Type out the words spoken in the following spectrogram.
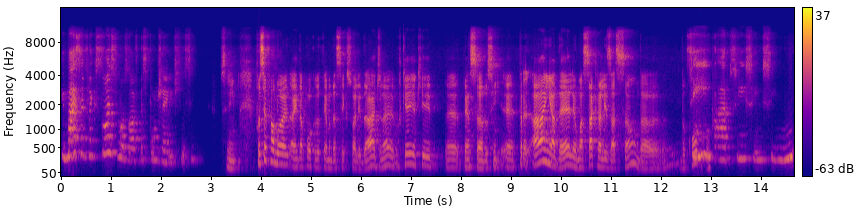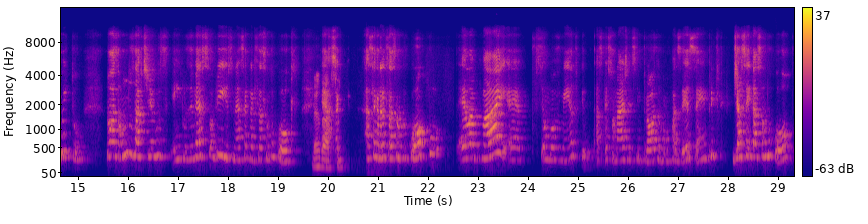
e mais reflexões filosóficas pungentes. Assim. Sim. Você falou ainda há pouco do tema da sexualidade, né? Eu fiquei aqui é, pensando assim, é, há em Adélia uma sacralização da, do corpo? Sim, claro, sim, sim, sim, muito. Nossa, um dos artigos, inclusive, é sobre isso, né? A sacralização do corpo. Verdade, é, a, a, sacralização do corpo, ela vai é, ser um movimento que as personagens em prosa vão fazer sempre de aceitação do corpo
